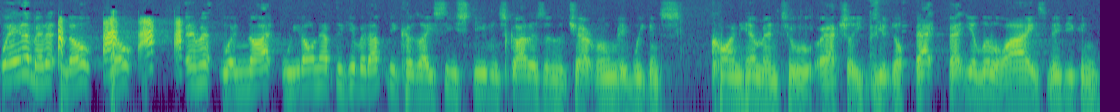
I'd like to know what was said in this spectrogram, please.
wait a minute. No, no. Wait a minute. We're not. We don't have to give it up because I see Steven Scott is in the chat room. If we can s- con him into actually, you know, bat, bat your little eyes. Maybe you can.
